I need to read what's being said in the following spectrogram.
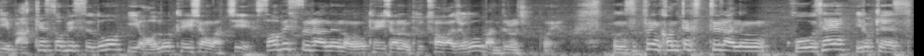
이 마켓 서비스도 이 어노테이션 같이 서비스라는 어노테이션을 붙여 가지고 만들어 줄 거예요. 그럼 스프링 컨텍스트라는 곳에 이렇게 스-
